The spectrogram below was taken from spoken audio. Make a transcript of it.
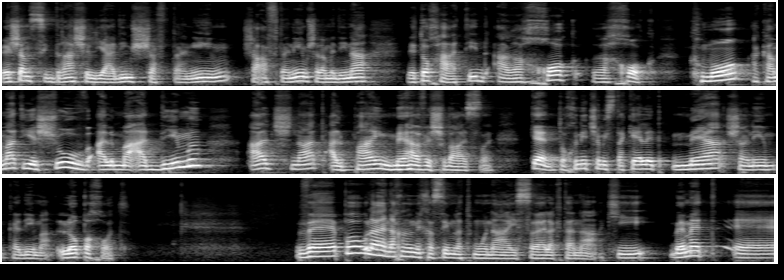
ויש שם סדרה של יעדים שאפתניים, שאפתניים של המדינה לתוך העתיד הרחוק רחוק, כמו הקמת יישוב על מאדים עד שנת 2117. כן, תוכנית שמסתכלת 100 שנים קדימה, לא פחות. ופה אולי אנחנו נכנסים לתמונה ישראל הקטנה, כי באמת אה,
